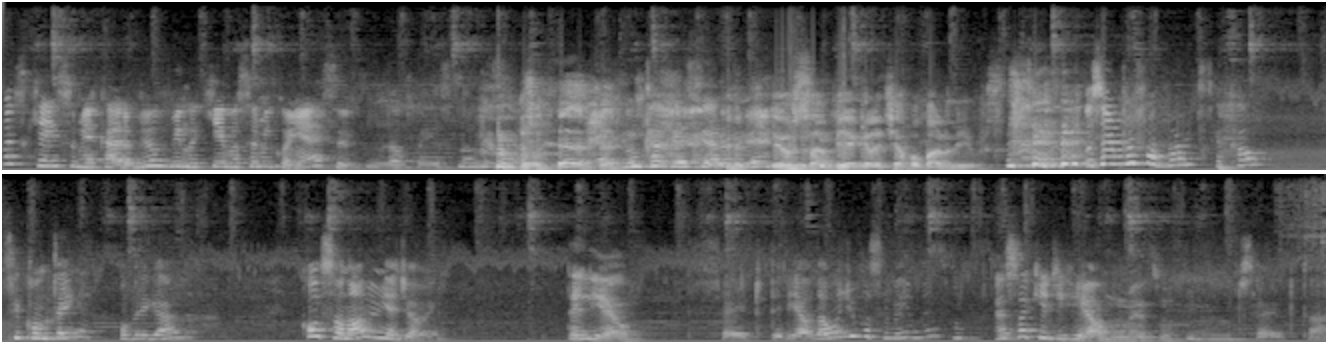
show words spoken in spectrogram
Mas que isso, minha cara? Viu vindo aqui? Você me conhece? Não conheço o nome da senhora. nunca vi a senhora na minha vida. Eu sabia que ela tinha roubado livros. O senhor, por favor, se acalme. Se contenha. Obrigada. Qual o seu nome, minha jovem? Teliel. Certo. Teriel, da onde você veio mesmo? É só aqui de Realmo mesmo. Hum, certo, tá.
